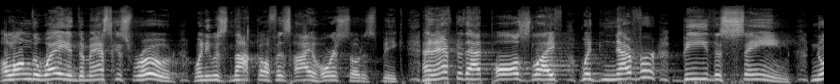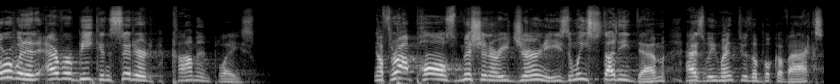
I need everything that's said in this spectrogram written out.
along the way in Damascus Road when he was knocked off his high horse, so to speak. And after that, Paul's life would never be the same, nor would it ever be considered commonplace. Now, throughout Paul's missionary journeys, and we studied them as we went through the book of Acts,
